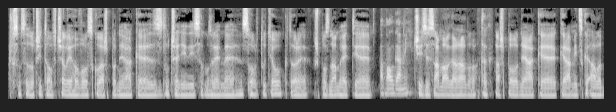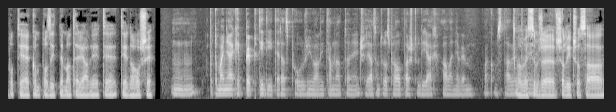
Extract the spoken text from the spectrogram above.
čo som sa dočítal, včelieho vosku až po nejaké zlučeniny, samozrejme s ortuťou, ktoré už poznáme, tie... Amalgany. Čiže z amalgan, áno, tak až po nejaké keramické alebo tie kompozitné materiály, tie, tie novšie. Mm-hmm. Potom aj nejaké peptidy teraz používali tam na to niečo. Ja som tu rozprával o pár štúdiách, ale neviem v akom stave. No, myslím, je. že všeličo sa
